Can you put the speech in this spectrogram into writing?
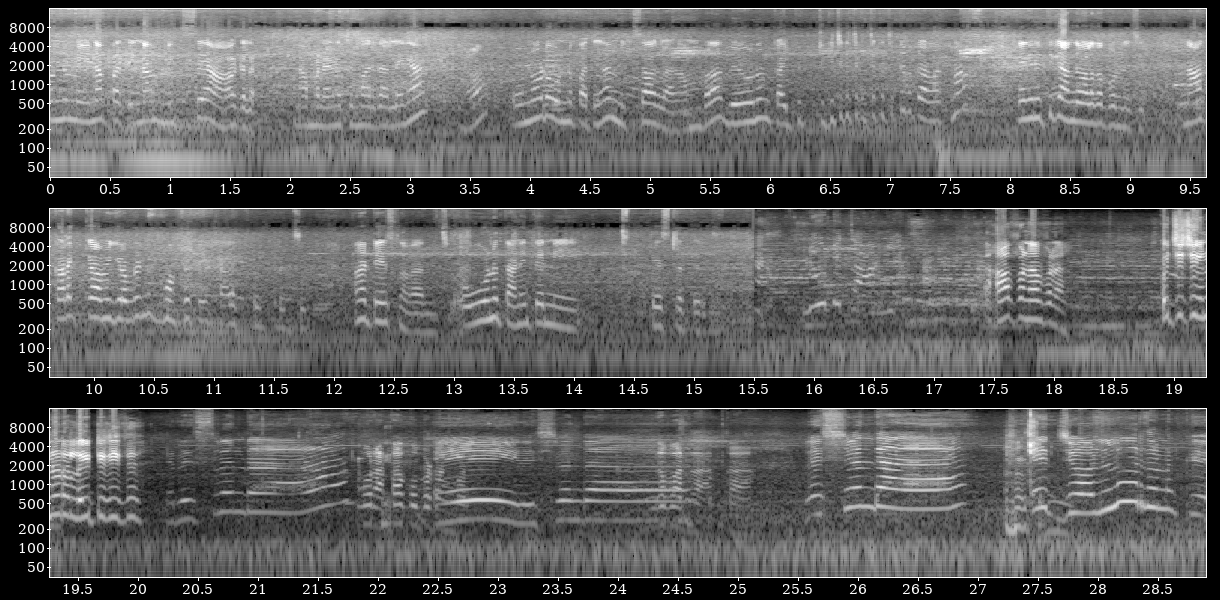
ஒன்று மெயினாக பார்த்தீங்கன்னா மிக்ஸே ஆகலை. நம்ம நினச்ச மாதிரி தான் இல்லைங்க ஒன்னோட ஒன்று பார்த்தீங்கன்னா மிக்ஸ் ஆகலை. நம்மளாம் வேணும்னு கை சிக்கு சிக்கு சிக்கு சிக்கு சிக்கு கலக்கினா எங்கள் ரித்திக்கு அந்த வேலை தான் பண்ணுச்சு. நான் கலக்கி காமிக்கிறேன் அப்படின்னு பக்கத்தையும் கலக்கி விட்டுருச்சு ஆனால் டேஸ்ட் நல்லா இருந்துச்சு. ஒவ்வொன்றும் தனித்தனி டேஸ்ட்டில் தெரிஞ்சு. ஆஃப் பண்ண ஆஃப் பண்ண வச்சு என்னோட லைட் எரியுது? ரிஸ்வந்தா. ஒரு அக்கா கூப்பிடுறாங்க. ஏய் ரிஸ்வந்தா. இங்க பாருங்க அக்கா. ரிஸ்வந்தா. ஏய் ஜொல்லு வருது உனக்கு.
